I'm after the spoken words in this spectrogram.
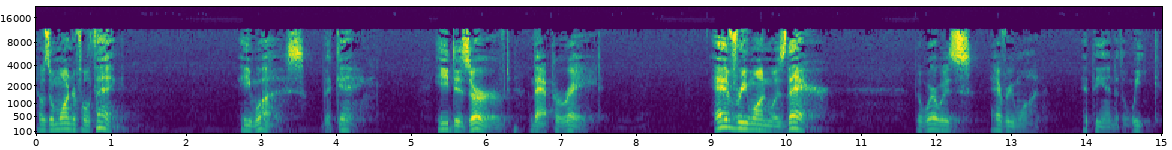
It was a wonderful thing. He was the king. He deserved that parade. Everyone was there. But where was everyone at the end of the week?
